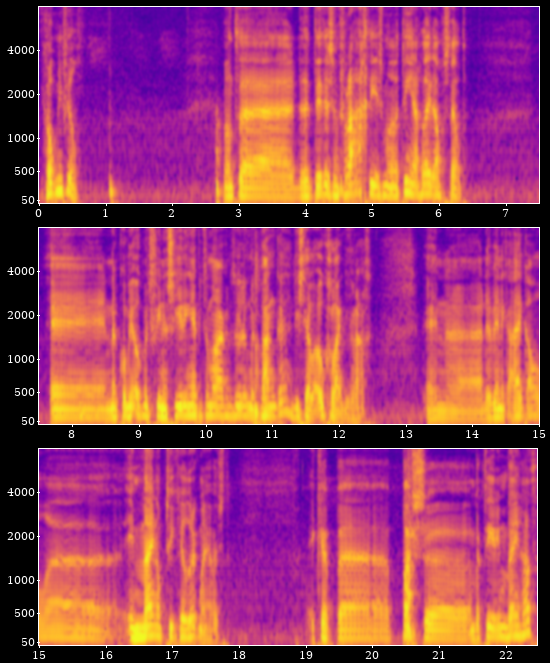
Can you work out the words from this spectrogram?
Ik hoop niet veel. Want dit is een vraag die is me tien jaar geleden al gesteld. En dan kom je ook met financiering heb je te maken natuurlijk, met banken. Die stellen ook gelijk die vraag. En eh, daar ben ik eigenlijk al eh, in mijn optiek heel druk mee geweest. Ik heb eh, pas een bacterie in mijn been gehad.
